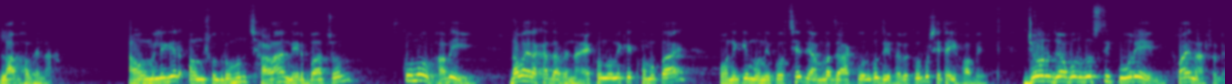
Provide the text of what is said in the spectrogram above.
লাভ হবে না। আওয়ামী লীগের অংশগ্রহণ ছাড়া নির্বাচন কোনোভাবেই দাবায় রাখা যাবে না। এখন অনেকে ক্ষমতায়, অনেকে মনে করছে যে আমরা যা করব, যেভাবে করব, সেটাই হবে। জোর জবরদস্তি করে হয় না আসলে।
